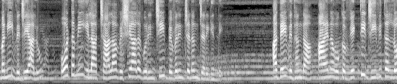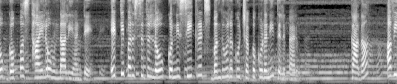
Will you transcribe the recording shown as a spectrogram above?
మనీ విజయాలు ఓటమి ఇలా చాలా విషయాల గురించి వివరించడం జరిగింది. అదే విధంగా ఆయన ఒక వ్యక్తి జీవితంలో గొప్ప స్థాయిలో ఉండాలి అంటే ఎట్టి పరిస్థితుల్లో కొన్ని సీక్రెట్స్ బంధువులకు చెప్పకూడని తెలిపారు. కాగా అవి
